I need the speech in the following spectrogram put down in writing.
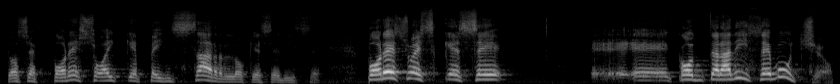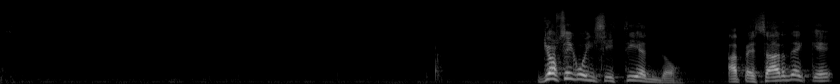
Entonces, por eso hay que pensar lo que se dice. Por eso es que se eh, eh, contradice mucho. Yo sigo insistiendo, a pesar de que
